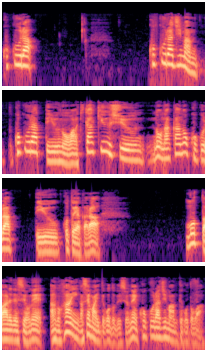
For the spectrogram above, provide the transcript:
小倉。小倉自慢、小倉っていうのは北九州の中の小倉っていうことやから、もっとあれですよね。あの、範囲が狭いってことですよね。小倉自慢ってことは。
